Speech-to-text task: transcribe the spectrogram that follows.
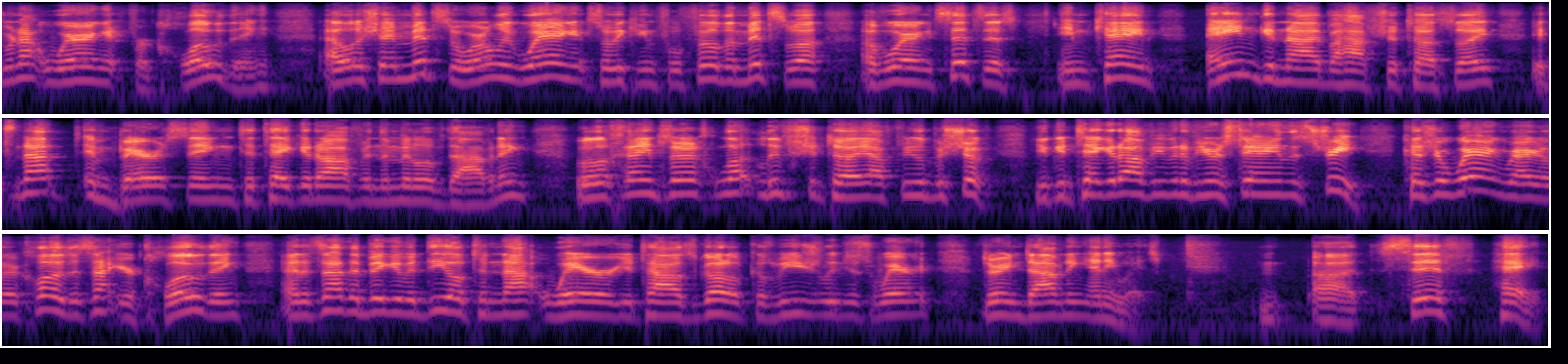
we're not wearing it for clothing, Mitzvah. we're only wearing it so we can fulfill the mitzvah of wearing tzitzis. Im kain, ain it's not embarrassing to take it off in the middle of davening. You can take it off even if you're standing in the street because you're wearing regular clothes. It's not your clothing, and it's not that big of a deal to not wear your talis gadol because we usually just wear it during davening anyways uh, Sif Hey.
